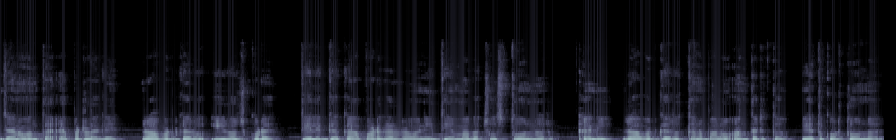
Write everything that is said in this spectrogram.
జనమంతా ఎప్పటిలాగే రాబర్ట్ గారు ఈ రోజు కూడా తేలిగ్గా కాపాడగలరు అని ధీమాగా చూస్తూ ఉన్నారు. కానీ రాబర్ట్ గారు తన బలం అంతటితో ఈత కొడుతూ ఉన్నారు.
